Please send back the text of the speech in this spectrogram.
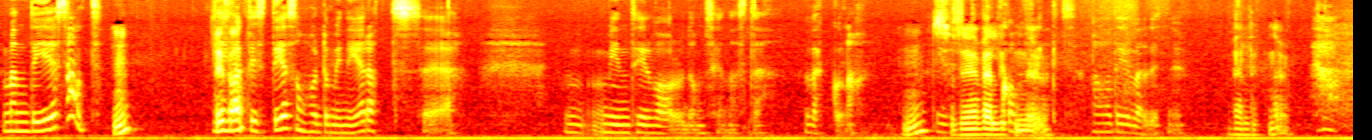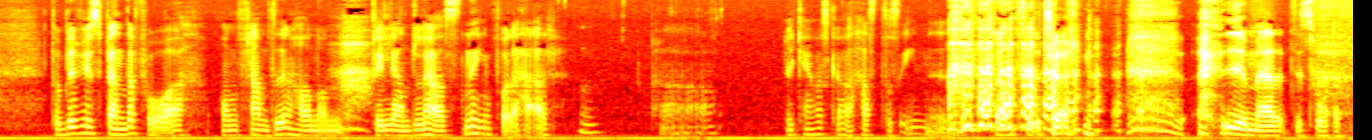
Men det är sant. Mm. Det är, det är faktiskt det som har dominerat eh, min tillvaro de senaste veckorna. Mm, så det är väldigt konflikt. nu? Ja, det är väldigt nu. Väldigt nu. Ja. Då blir vi ju spända på om framtiden har någon briljant lösning på det här. Mm. Uh, vi kanske ska hasta oss in i framtiden. I och med att det är svårt att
